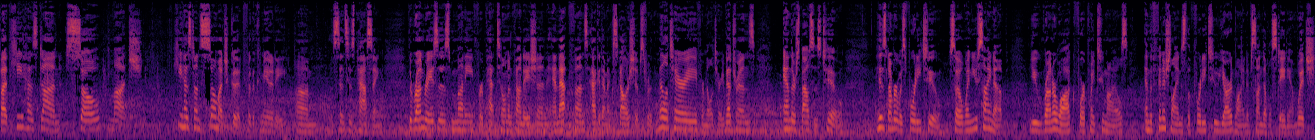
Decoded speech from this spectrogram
But he has done so much. He has done so much good for the community um, since his passing. The run raises money for Pat Tillman Foundation, and that funds academic scholarships for the military, for military veterans, and their spouses too. His number was 42. So when you sign up, you run or walk 4.2 miles, and the finish line is the 42 yard line of Sun Devil Stadium, which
